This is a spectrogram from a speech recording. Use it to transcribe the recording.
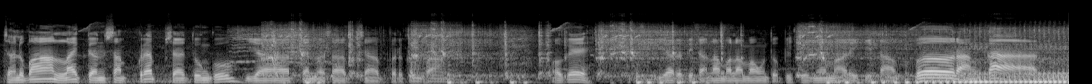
Jangan lupa like dan subscribe saya tunggu biar channel saya bisa berkembang. Oke, biar tidak lama-lama untuk videonya mari kita berangkat.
